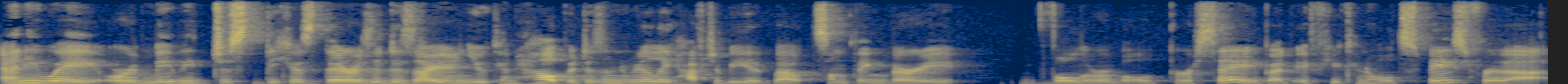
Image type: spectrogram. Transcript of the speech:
any way, or maybe just because there is a desire and you can help, it doesn't really have to be about something very vulnerable per se, but if you can hold space for that,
